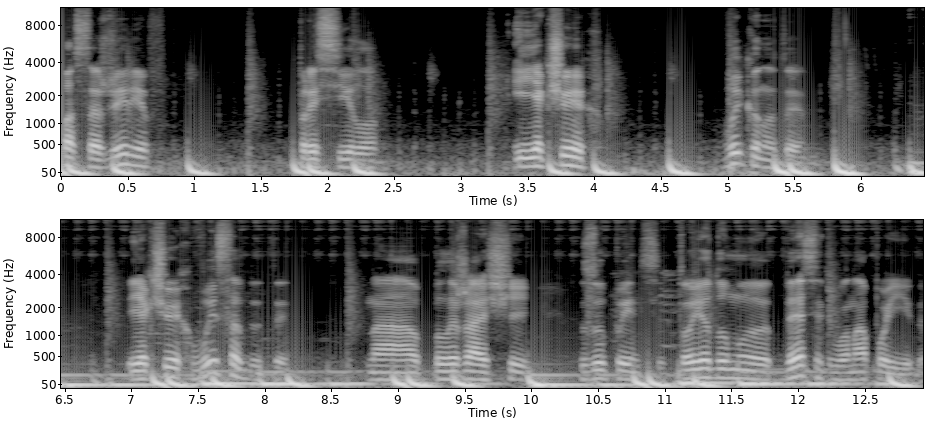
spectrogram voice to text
пасажирів присіло. І якщо їх виконати, і якщо їх висадити на ближайшій зупинці, то я думаю, 10 вона поїде.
